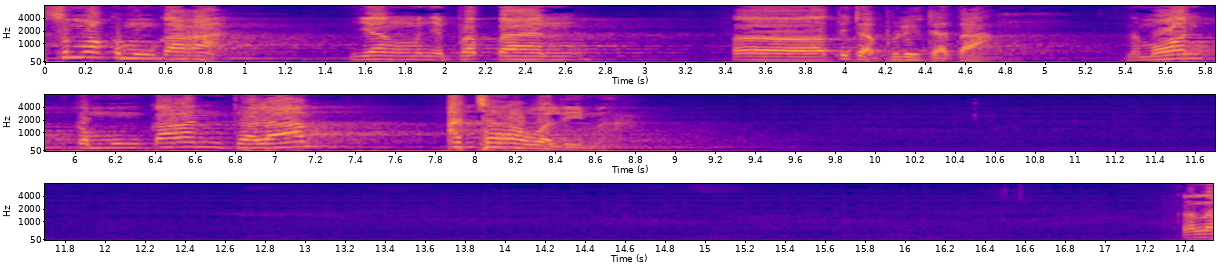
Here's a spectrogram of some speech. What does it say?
semua kemungkaran yang menyebabkan e, tidak boleh datang. Namun kemungkaran dalam acara walimah. Kalau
